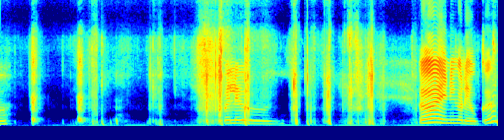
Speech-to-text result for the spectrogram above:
อไปเลย เอ้ย นี่ก็เร็วเกิน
